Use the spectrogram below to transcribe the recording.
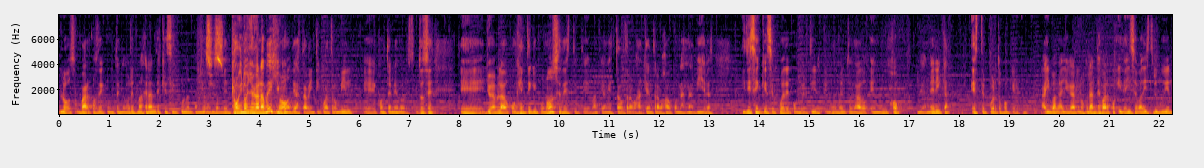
los barcos de contenedores más grandes que circulan también Así es. actualmente. Que hoy no llegan a México. ¿no? de hasta 24 mil eh, contenedores. Entonces, eh, yo he hablado con gente que conoce de este tema, que han, estado que han trabajado con las navieras y dicen que se puede convertir en un momento dado en un hub de América este puerto porque ahí van a llegar los grandes barcos y de ahí se va a distribuir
